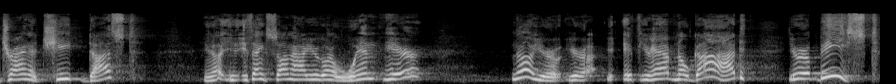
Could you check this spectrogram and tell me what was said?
trying to cheat dust? You know, you, you think somehow you're going to win here? No, you're, you're, if you have no God, you're a beast.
